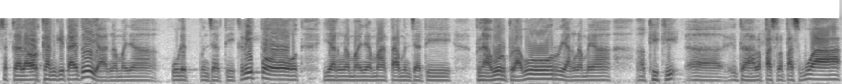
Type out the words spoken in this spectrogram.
segala organ kita itu ya namanya kulit menjadi keriput, yang namanya mata menjadi belawur-belawur, yang namanya eh, gigi eh, udah lepas-lepas semua,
